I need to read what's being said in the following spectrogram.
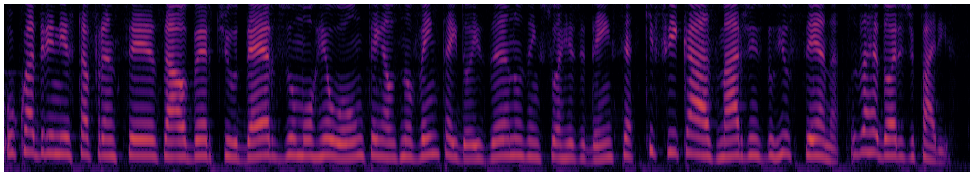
O quadrinista francês Albert Uderzo morreu ontem aos 92 anos em sua residência, que fica às margens do rio Sena, nos arredores de Paris.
